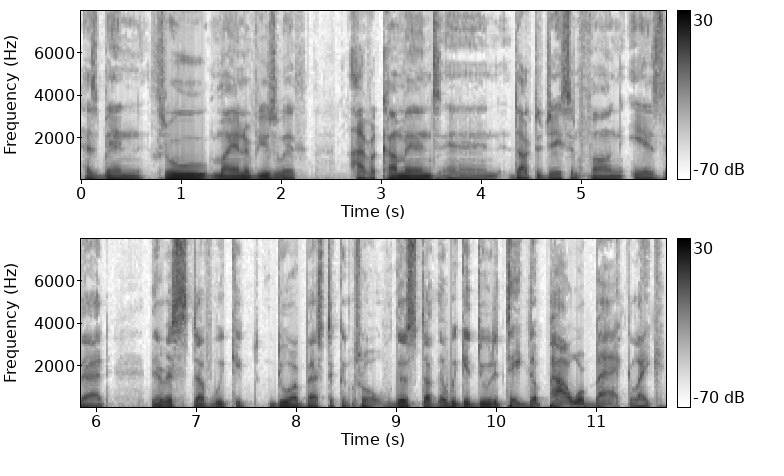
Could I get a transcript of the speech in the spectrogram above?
has been through my interviews with Ivor Cummins and Dr. Jason Fung is that there is stuff we could do our best to control. There's stuff that we could do to take the power back. Like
